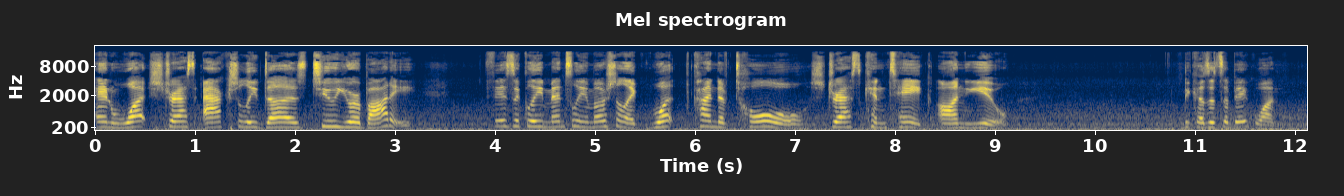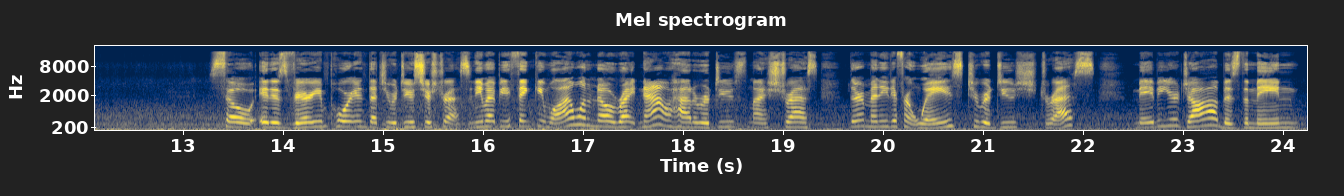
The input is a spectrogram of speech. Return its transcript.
and what stress actually does to your body. Physically, mentally, emotionally, like what kind of toll stress can take on you because it's a big one. So it is very important that you reduce your stress. And you might be thinking, well, I want to know right now how to reduce my stress. There are many different ways to reduce stress. Maybe your job is the main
